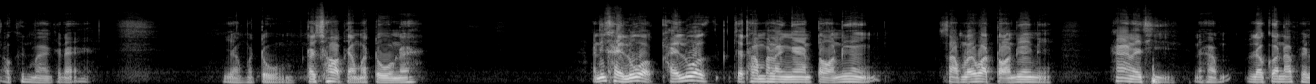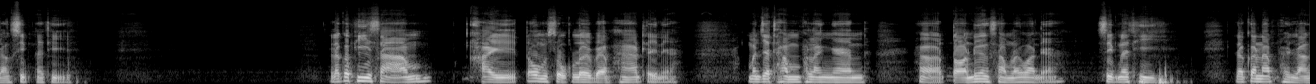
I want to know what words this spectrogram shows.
เอาขึ้นมาก็ได้ยางมะตูม ถ้าชอบยางมะตูมนะ อันนี้ไข่ลวกไข่ลวกจะทำพลังงานต่อเนื่อง สามร้อยวัตต์ต่อเนื่องนี่ห้านาทีนะครับ แล้วก็นับไปหลังสิบนาที แล้วก็ P สามไข่ต้มสุกเลยแบบฮาร์ดเลยเนี่ย มันจะทำพลังงานต่อเนื่องสามร้อยวัตต์เนี่ยสิบนาที แล้วก็นับถอยหลัง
